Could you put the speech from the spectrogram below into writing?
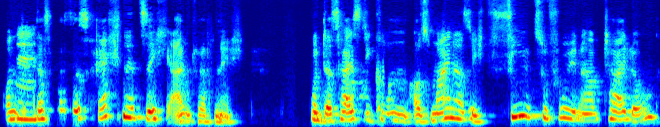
Und mhm. das, das rechnet sich einfach nicht. Und das heißt, die kommen aus meiner Sicht viel zu früh in eine Abteilung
